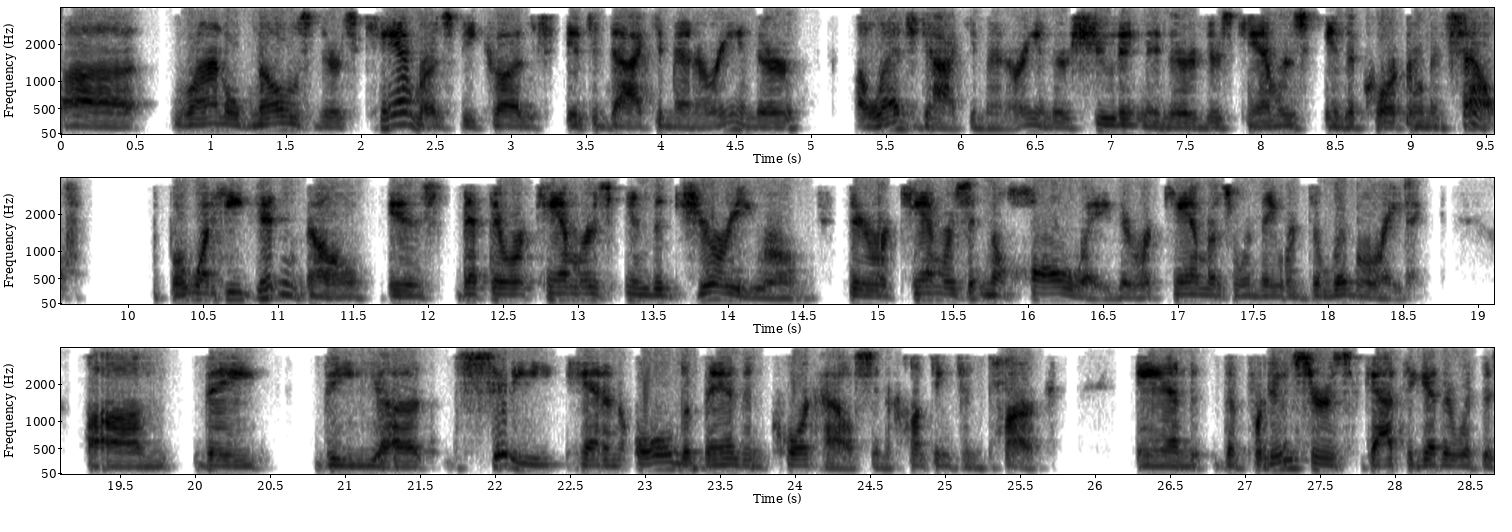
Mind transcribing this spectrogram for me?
uh, Ronald knows there's cameras because it's a documentary and they're alleged documentary and they're shooting and there, there's cameras in the courtroom itself. But what he didn't know is that there were cameras in the jury room. There were cameras in the hallway. There were cameras when they were deliberating. Um, they the uh, city had an old abandoned courthouse in Huntington Park, and the producers got together with the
